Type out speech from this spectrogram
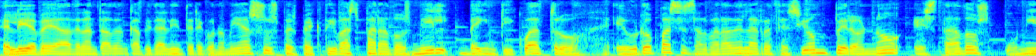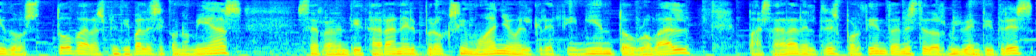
El IEB ha adelantado en Capital Intereconomía sus perspectivas para 2024. Europa se salvará de la recesión, pero no Estados Unidos. Todas las principales economías se ralentizarán el próximo año. El crecimiento global pasará del 3% en este 2023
